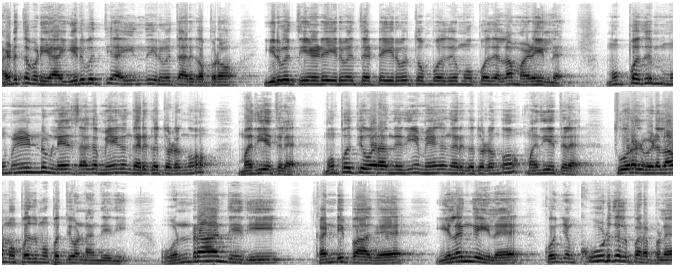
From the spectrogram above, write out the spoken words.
அடுத்தபடியாக இருபத்தி ஐந்து இருபத்தாறுக்கு அப்புறம் இருபத்தி ஏழு இருபத்தெட்டு இருபத்தொம்போது முப்பது எல்லாம் மழை இல்லை முப்பது மீண்டும் லேசாக மேகம் கருக்க தொடங்கும் மதியத்தில். முப்பத்தி ஓராம் தேதியும் மேகம் கருக்க தொடங்கும் மதியத்தில். தூறல் விடலாம் முப்பது முப்பத்தி ஒன்றாந்தேதி ஒன்றாந்தேதி கண்டிப்பாக இலங்கையில் கொஞ்சம் கூடுதல் பரப்பில்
